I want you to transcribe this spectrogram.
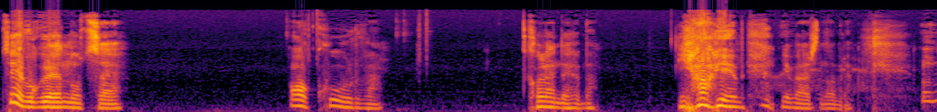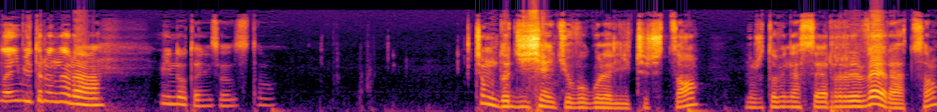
Co ja w ogóle nucę? O kurwa. Kolendę chyba. Ja jem. Nieważne, dobra. No daj mi trenera. Minuta nie została. Czemu do 10 w ogóle liczysz, co? Może to wina serwera, co?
